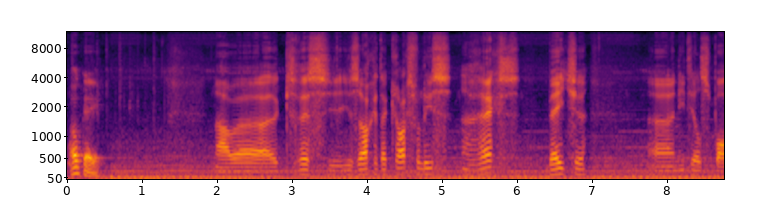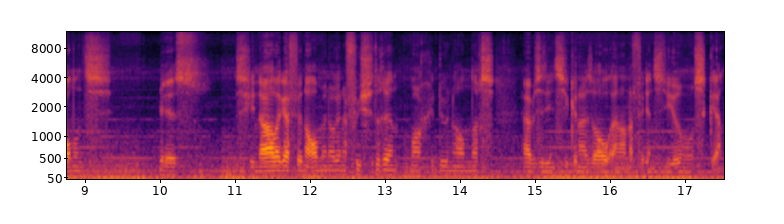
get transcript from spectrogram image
Oké. Nou eh, Chris, je, je zag het, hè, krachtsverlies rechts, beetje. Eh, niet heel spannend. Yes. Misschien dadelijk even in de almen nog een fusje erin. Mag je doen anders. Hebben ze die in het ziekenhuis al en dan even insturen voor een scan.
